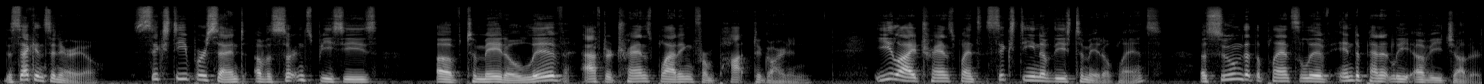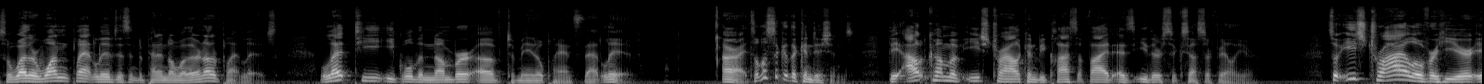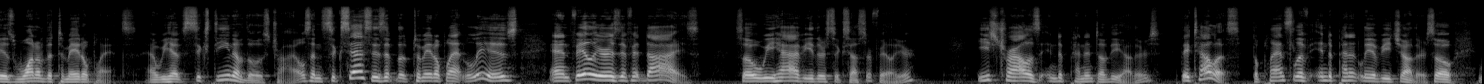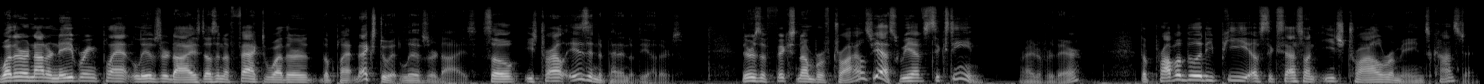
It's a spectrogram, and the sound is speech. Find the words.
The second scenario, 60% of a certain species of tomato live after transplanting from pot to garden. Eli transplants 16 of these tomato plants assume that the plants live independently of each other. So whether one plant lives isn't dependent on whether another plant lives. Let t equal the number of tomato plants that live. All right, so let's look at the conditions. The outcome of each trial can be classified as either success or failure. So each trial over here is one of the tomato plants, and we have 16 of those trials, and success is if the tomato plant lives, and failure is if it dies. So we have either success or failure. each trial is independent of the others. They tell us the plants live independently of each other. So whether or not a neighboring plant lives or dies doesn't affect whether the plant next to it lives or dies. So each trial is independent of the others. There's a fixed number of trials. Yes, we have 16 right over there. The probability P of success on each trial remains constant.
